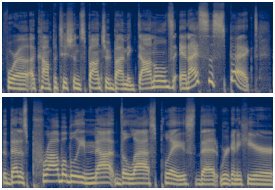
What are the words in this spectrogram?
for a, a competition sponsored by McDonald's, and I suspect that that is probably not the last place that we're going to hear,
